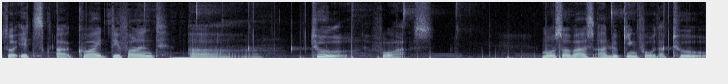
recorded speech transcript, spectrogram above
So it's a quite different uh, tool for us. Most of us are looking for the tool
